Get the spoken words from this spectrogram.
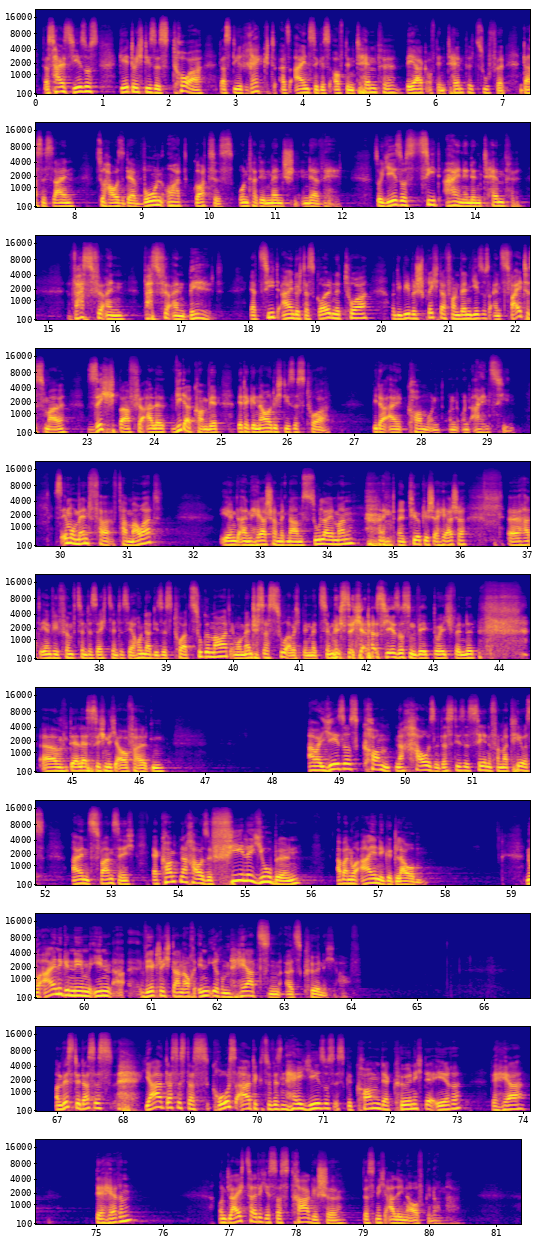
Das heißt, Jesus geht durch dieses Tor, das direkt als einziges auf den Tempelberg, auf den Tempel zuführt. Das ist sein Zuhause, der Wohnort Gottes unter den Menschen in der Welt. So Jesus zieht ein in den Tempel. Was für ein, was für ein Bild. Er zieht ein durch das goldene Tor und die Bibel spricht davon, wenn Jesus ein zweites Mal sichtbar für alle wiederkommen wird, wird er genau durch dieses Tor wieder kommen und, und, und einziehen. Ist im Moment ver vermauert. Irgendein Herrscher mit Namen Suleiman, ein, ein türkischer Herrscher, äh, hat irgendwie 15. bis 16. Jahrhundert dieses Tor zugemauert. Im Moment ist das zu, aber ich bin mir ziemlich sicher, dass Jesus einen Weg durchfindet. Ähm, der lässt sich nicht aufhalten. Aber Jesus kommt nach Hause. Das ist diese Szene von Matthäus 21. Er kommt nach Hause. Viele jubeln, aber nur einige glauben. Nur einige nehmen ihn äh, wirklich dann auch in ihrem Herzen als König auf. Und wisst ihr, das ist, ja, das ist das Großartige zu wissen, hey, Jesus ist gekommen, der König der Ehre, der Herr der Herren. Und gleichzeitig ist das Tragische, dass nicht alle ihn aufgenommen haben.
